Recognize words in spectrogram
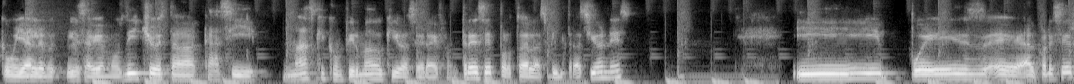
Como ya les habíamos dicho, estaba casi más que confirmado que iba a ser iPhone 13 por todas las filtraciones. Y pues eh, al parecer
